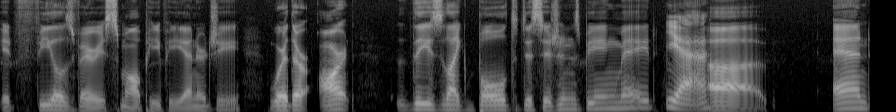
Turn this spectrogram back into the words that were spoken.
it feels very small PP energy where there aren't these like bold decisions being made Yeah. uh and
